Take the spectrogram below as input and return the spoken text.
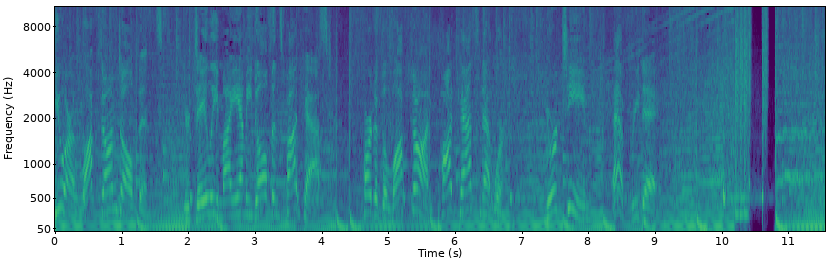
You are Locked On Dolphins, your daily Miami Dolphins podcast, part of the Locked On Podcast Network. Your team every day.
